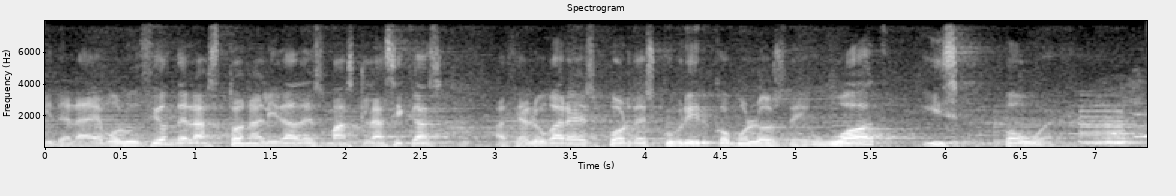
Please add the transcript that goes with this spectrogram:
y de la evolución de las tonalidades más clásicas hacia lugares por descubrir como los de What is Power. Thank you.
